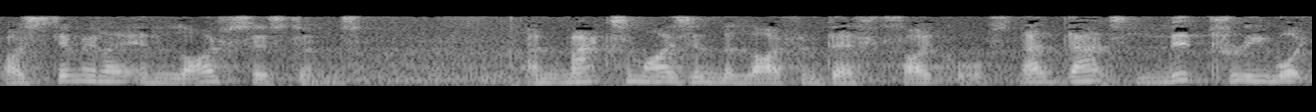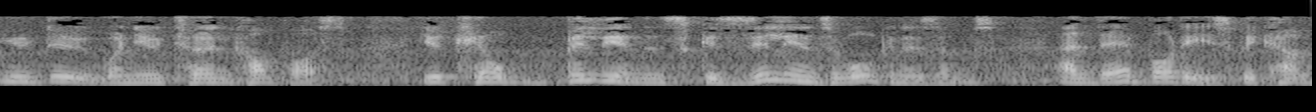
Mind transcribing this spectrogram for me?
by stimulating life systems and maximizing the life and death cycles. Now, that's literally what you do when you turn compost. You kill billions, gazillions of organisms, and their bodies become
